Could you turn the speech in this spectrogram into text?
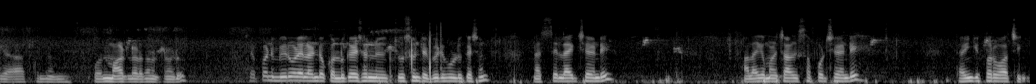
ఇక కొంచెం ఫోన్ మాట్లాడుతుంటున్నాడు చెప్పండి మీరు కూడా ఇలాంటి ఒక లొకేషన్ చూస్తుంటే బ్యూటిఫుల్ లొకేషన్ నచ్చితే లైక్ చేయండి. అలాగే మన ఛానల్కి సపోర్ట్ చేయండి. థ్యాంక్ యూ ఫర్ వాచింగ్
